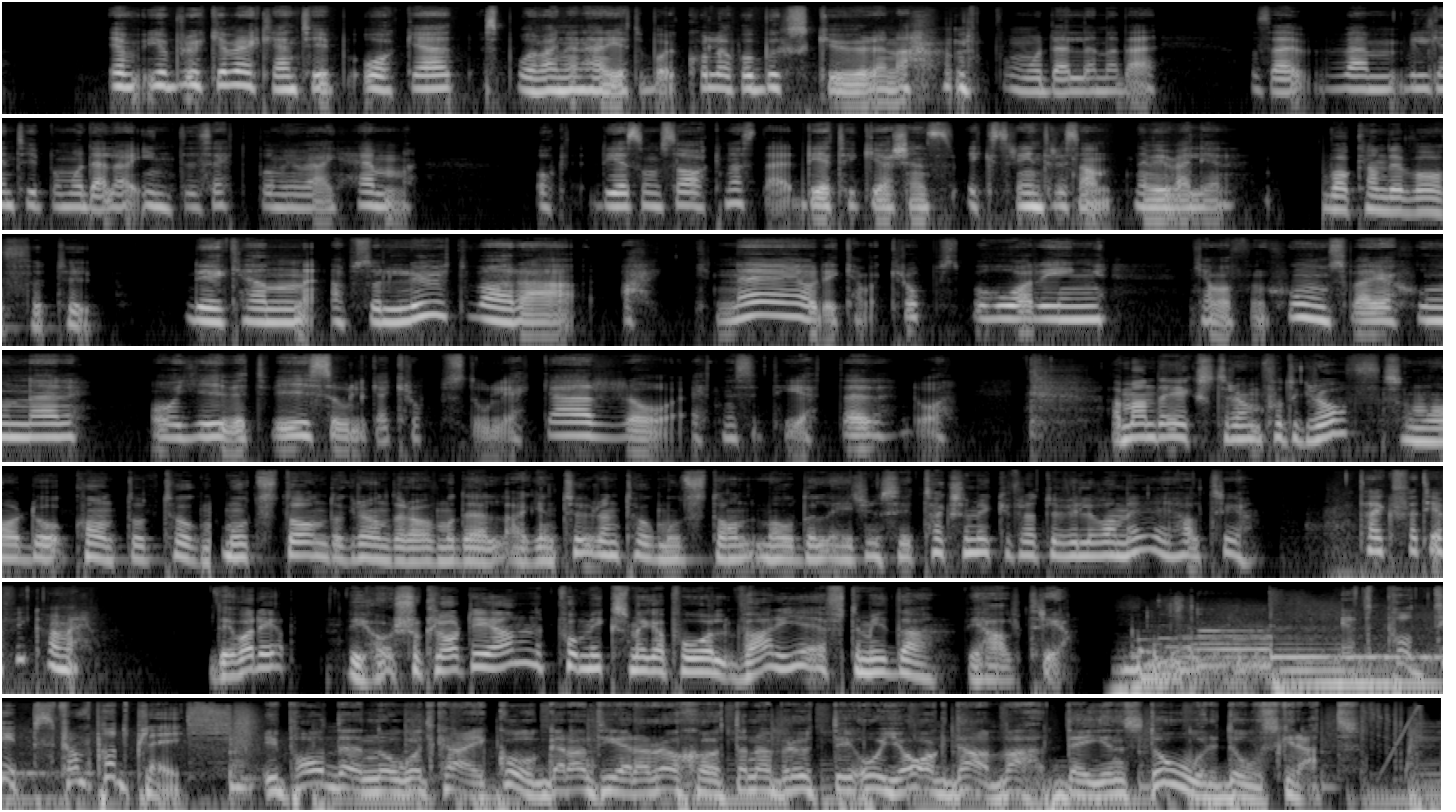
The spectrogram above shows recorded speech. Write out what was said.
Jag, jag brukar verkligen typ åka spårvagnen här i Göteborg, kolla på busskurerna på modellerna där. Och så här, vem, vilken typ av modell har jag inte sett på min väg hem? Och det som saknas där, det tycker jag känns extra intressant när vi väljer. Vad kan det vara för typ? Det kan absolut vara akne och det kan vara kroppsbehåring, det kan vara funktionsvariationer och givetvis olika kroppsstorlekar och etniciteter då. Amanda Ekström, fotograf som har då kontot Tuggmotstånd och grundare av modellagenturen Tuggmotstånd Model Agency. Tack så mycket för att du ville vara med i Halv tre. Tack för att jag fick vara med. Det var det. Vi hörs såklart igen på Mix Megapol varje eftermiddag vid halv tre. Ett poddtips från Podplay. I podden Något Kaiko garanterar östgötarna Brutti och jag, Davva, dig en stor dos skratt.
